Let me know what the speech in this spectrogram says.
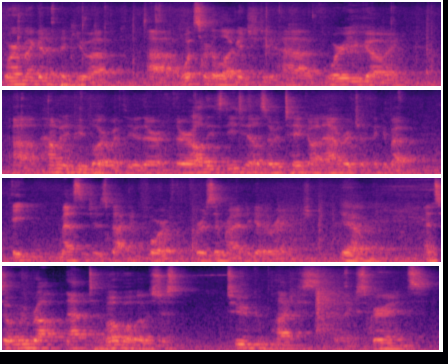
Where am I going to pick you up? Uh, what sort of luggage do you have? Where are you going? Um, how many people are with you? There there are all these details that would take on average I think about eight messages back and forth for a Zimride to get arranged. Yeah. And so when we brought that to mobile, it was just too complex an experience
